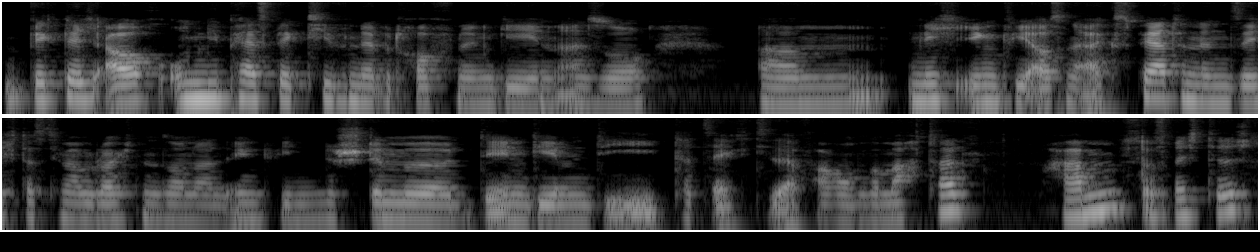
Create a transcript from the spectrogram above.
wirklich auch um die Perspektiven der Betroffenen gehen. Also ähm, nicht irgendwie aus einer Expertinnen-Sicht das Thema beleuchten, sondern irgendwie eine Stimme denen geben, die tatsächlich diese Erfahrung gemacht hat, haben. Ist das richtig?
